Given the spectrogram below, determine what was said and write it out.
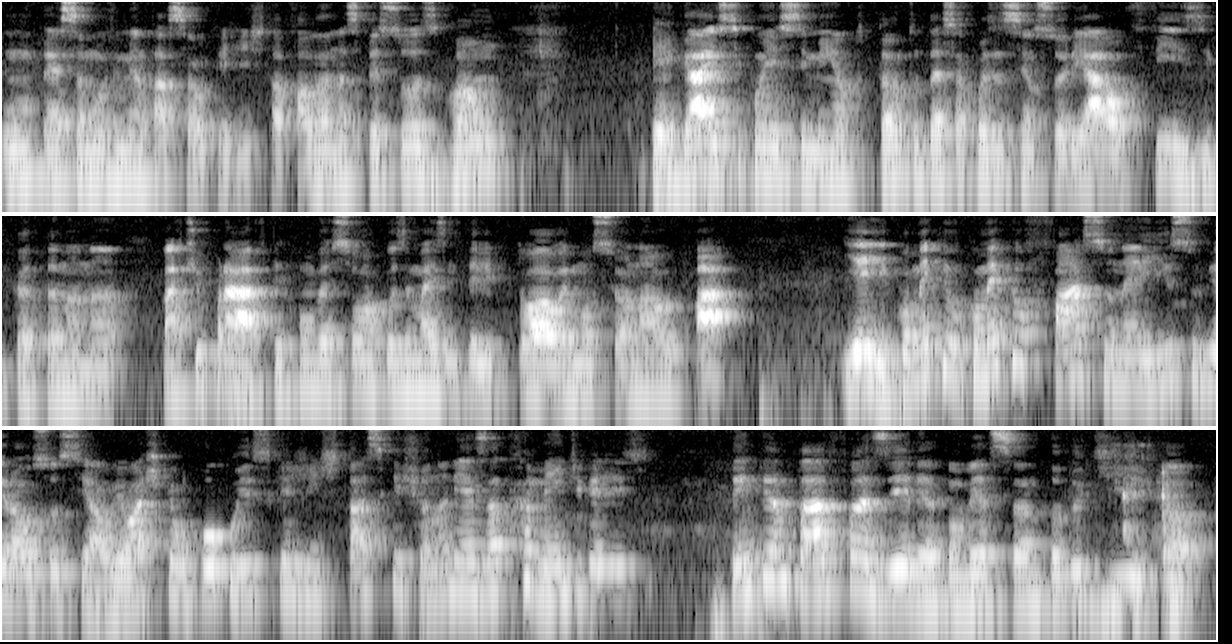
um, essa movimentação que a gente está falando, as pessoas vão pegar esse conhecimento, tanto dessa coisa sensorial, física, tanana, partiu para after, conversou uma coisa mais intelectual, emocional e pá. E aí, como é, que eu, como é que eu faço né, isso virar o social? Eu acho que é um pouco isso que a gente está se questionando e é exatamente o que a gente tem tentado fazer, né? Conversando todo dia e tal.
